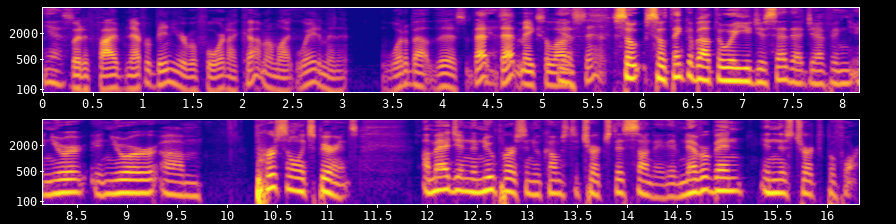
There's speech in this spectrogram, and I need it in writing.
Yes. But if I've never been here before and I come, I'm like, wait a minute, what about this? That Yes. that makes a lot Yes. of sense. So so think about the way you just said that, Jeff, in, in your in your um, personal experience. Imagine a new person who comes to church this Sunday. They've never been in this church before.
